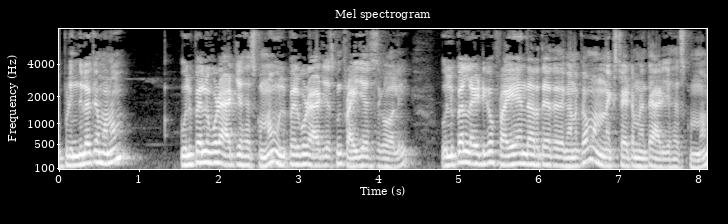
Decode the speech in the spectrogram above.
ఇప్పుడు ఇందులోకే మనం ఉల్లిపాయలు కూడా యాడ్ చేసేసుకున్నాం ఉల్లిపాయలు కూడా యాడ్ చేసుకుని ఫ్రై చేసుకోవాలి. ఉల్లిపాయలు లైట్గా ఫ్రై అయిన తర్వాత అయితే కనుక మనం నెక్స్ట్ ఐటమ్ అయితే యాడ్ చేసేసుకుందాం.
